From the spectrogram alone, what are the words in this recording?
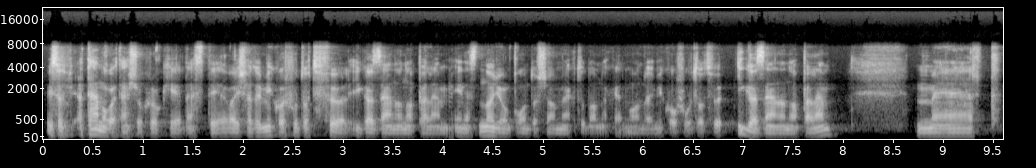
Viszont a támogatásokról kérdeztél, vagyis hát, hogy mikor futott föl igazán a napelem. Én ezt nagyon pontosan meg tudom neked mondani, hogy mikor futott föl igazán a napelem, mert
